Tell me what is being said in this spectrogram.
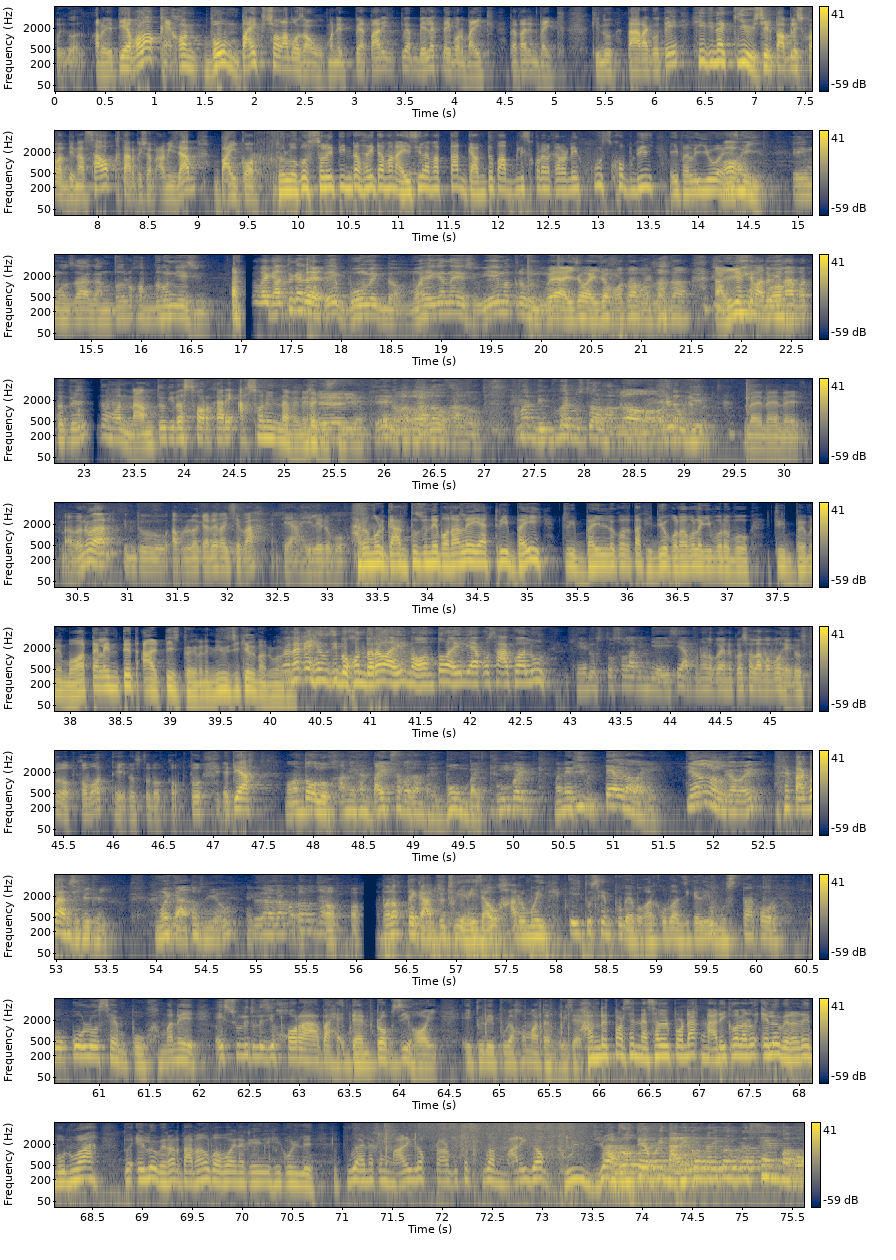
হৈ গ'ল। আৰু এতিয়া বলক এখন বুম বাইক চলাব যাওঁ। মানে বেটাৰী কিবা বেলেগ টাইপৰ বাইক বেটাৰীৰ বাইক। কিন্তু তাৰ আগতে সেইদিনা কি হৈছিল পাব্লিছ কৰাৰ দিনা? চাওক তাৰপিছত আমি যাম বাইকৰ। তো লগৰ ছোৱালী তিনিটা চাৰিটামান আহিছিল আমাৰ তাত গানটো পাব্লিছ কৰাৰ কাৰণে খোজ খবৰি এইফালে ইও আহিছে। এই মজা গানটোৰ শব্দ শুনি আছো। গানটো কেনে এই বোম একদম মই সেইকাৰণে আহিছো এই মাত্ৰ শুনি। ঐ আহিছ আহিছ মজা মজা আহি আছে মানুহবিলাক আমাৰ তাতে তো মোৰ নামটো কিবা চৰকাৰী আঁচনিৰ নাম এনে লাগিছে এই নহয় ভালো ভালো আমাৰ ডিম্পু ভাই বস্তু আৰু ভাল একদম hit। নাই নাই নাই নাজানো আৰু কিন্তু আপোনালোকে কেনে পাইছে বা এতিয়া আহিলে ৰ'ব। আৰু মোৰ গানটো যোনে বনালে ইয়াত ট্ৰিপ ভাই ট্ৰিপ ভাইৰ লগত এটা ভিডিঅ' বনাব লাগিব ৰ'ব। ট্ৰিপ ভাই মানে মহা টেলেণ্টেড আৰ্টিষ্ট হয় মানে মিউজিকেল মানুহ এনেকৈ সেউজী বসুন্ধৰাও আহিল মহন্ত আহিল আকৌ চাহ খোৱালো। সেই বস্তু চলা পিন্ধি আহিছে। আপোনালোকে এনেকৈ চলা পাব সেই বস্তু নক'ব সেই বস্তু নক'ব তো এতিয়া মহন্ত ওলো আমি এখন বাইক চাব যাম ভাই বুম বাইক। Broom bike. মানে কি? তেল নালাগে। তেল নালগা বাইক? পাগলা হৈছে ধুই মই গাটো ধুই আহোঁ। বলক তে গাটো ধুই আহি যাওঁ। আৰু মই এইটো চেম্পু ব্যৱহাৰ কৰোঁ। আজিকালি মুস্তাকৰ ককলো চেম্পু মানে এই চুলি তুলি যি সৰা বা ডেণ্ট্ৰপ যি হয় এইটোৰে পূৰা সমাধান হৈ যায়। হাণ্ড্ৰেড পাৰ্চেণ্ট নেচাৰেল প্ৰডাক্ট নাৰিকল আৰু এল'ভেৰাৰে বনোৱা। তো এল'ভেৰাৰ দানাও পাব এনেকৈ সেই কৰিলে। পূৰা এনেকৈ মাৰি লওক তাৰপিছত পূৰা মাৰি দিয়ক ধুই দিয়ক। আগতে আপুনি নাৰিকল নাৰিকল পূৰা চেণ্ট পাব।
